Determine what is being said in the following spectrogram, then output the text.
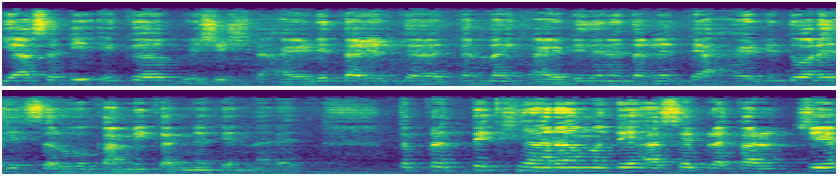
यासाठी एक विशिष्ट आय डी त्यांना एक आय डी देण्यात आली. आहे. त्या आयडीद्वारे ही सर्व कामे करण्यात येणार आहेत. तर प्रत्येक शहरामध्ये असे प्रकारचे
